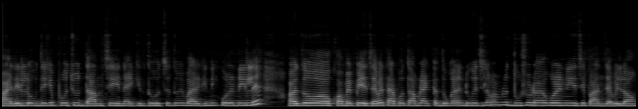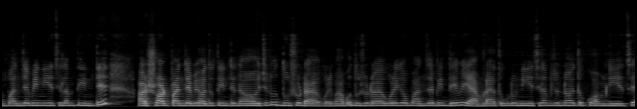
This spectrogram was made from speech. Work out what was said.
বাইরের লোক দেখে প্রচুর দাম চেয়ে নেয়, কিন্তু হচ্ছে তুমি বার্গেনিং করে নিলে হয়তো কমে পেয়ে যাবে। তারপর তো আমরা একটা দোকানে ঢুকেছিলাম, আমরা দুশো টাকা করে নিয়েছি পাঞ্জাবি। লং পাঞ্জাবি নিয়েছিলাম তিনটে, আর শর্ট পাঞ্জাবি হয়তো তিনটে নেওয়া হয়েছিল দুশো টাকা করে। ভাবো দুশো টাকা করে কেউ পাঞ্জাবি দেবে? আমরা এতগুলো নিয়েছিলাম, জন্য হয়তো কম নিয়েছে।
